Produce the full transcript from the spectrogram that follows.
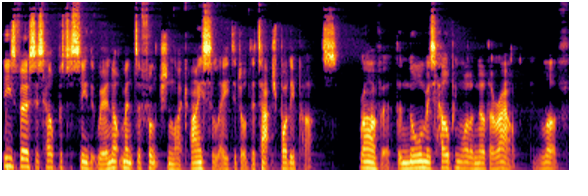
These verses help us to see that we are not meant to function like isolated or detached body parts. Rather, the norm is helping one another out in love.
